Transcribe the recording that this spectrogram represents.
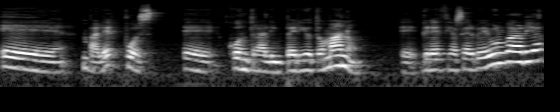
Eh, vale, pues eh, contra el Imperio Otomano, eh, Grecia, Serbia y Bulgaria,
